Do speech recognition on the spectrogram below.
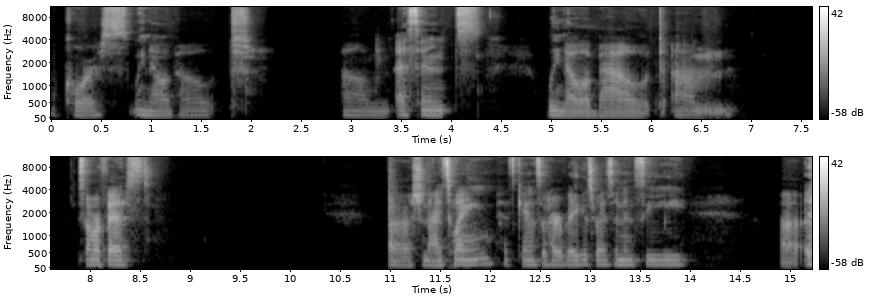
Of course, we know about um, Essence. We know about um, Summerfest. Uh, Shania Twain has canceled her Vegas residency. Uh,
